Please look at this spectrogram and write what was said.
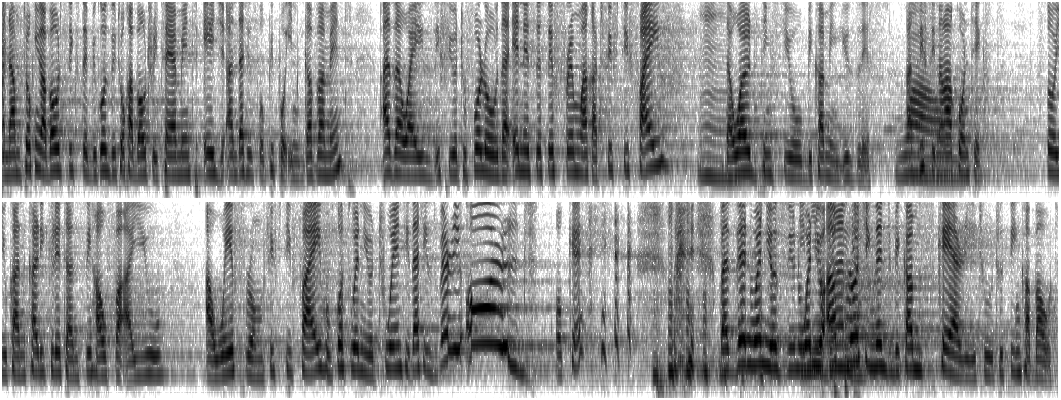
And I'm talking about 60 because we talk about retirement age, and that is for people in government. Otherwise, if you're to follow the NSSF framework at 55, hmm. the world thinks you're becoming useless, at least in our context. So you can calculate and see how far are you away from 55. Of course, when you're 20, that is very old, okay? but then when you're, you know, when you're approaching, then it becomes scary to, to think about.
